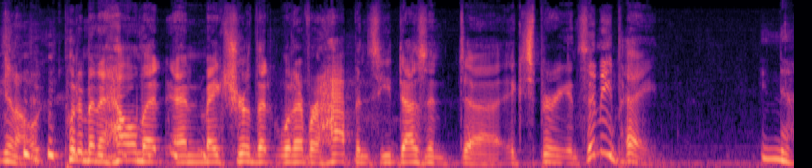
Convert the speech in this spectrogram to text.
you know, put him in a helmet and make sure that whatever happens, he doesn't uh, experience any pain. no,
